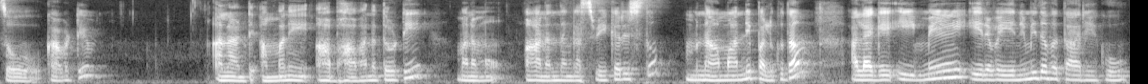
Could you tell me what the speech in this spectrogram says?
సో కాబట్టి అలాంటి అమ్మని ఆ భావనతోటి మనము ఆనందంగా స్వీకరిస్తూ నామాన్ని పలుకుదాం. అలాగే ఈ మే ఇరవై ఎనిమిదవ తారీఖు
